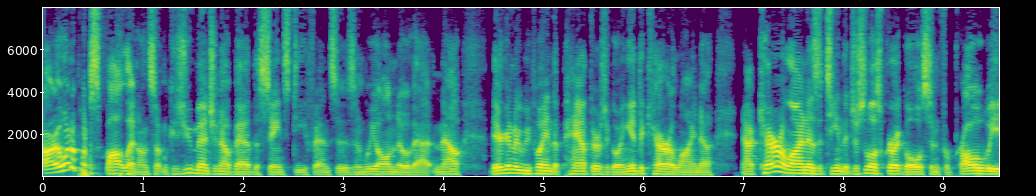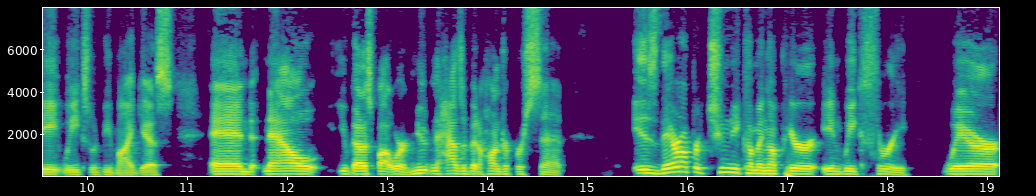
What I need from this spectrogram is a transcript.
All right, I want to put a spotlight on something because you mentioned how bad the Saints defense is, and we all know that. Now they're going to be playing the Panthers, going into Carolina. Now Carolina is a team that just lost Greg Olsen for probably eight weeks, would be my guess. And now you've got a spot where Newton hasn't been 100%. Is there opportunity coming up here in week three where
